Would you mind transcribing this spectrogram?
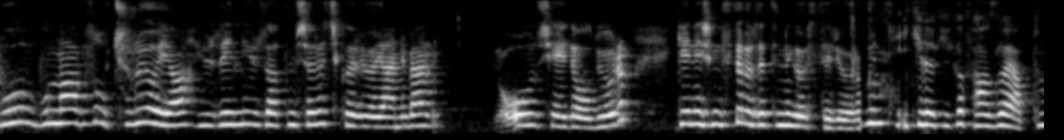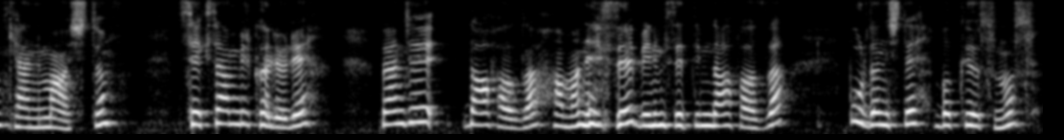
Bu, bu nabzı uçuruyor ya. 150-160'lara çıkarıyor yani. Ben o şeyde oluyorum. Gene şimdi size özetini gösteriyorum. Bugün 2 dakika fazla yaptım. Kendimi açtım. 81 kalori. Bence daha fazla ama neyse benim hissettiğim daha fazla. Buradan işte bakıyorsunuz.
